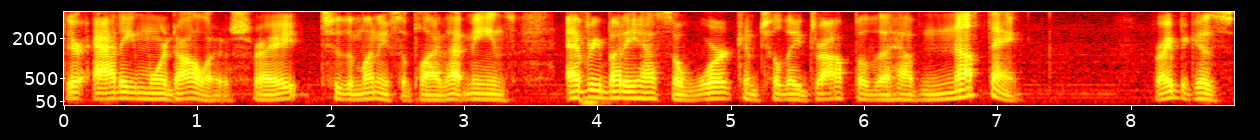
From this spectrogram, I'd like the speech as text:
they're adding more dollars, right, to the money supply. That means everybody has to work until they drop or they have nothing, right? Because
